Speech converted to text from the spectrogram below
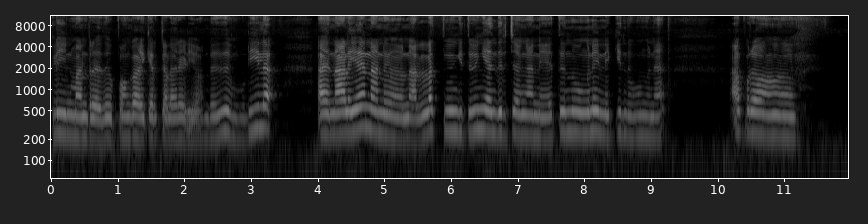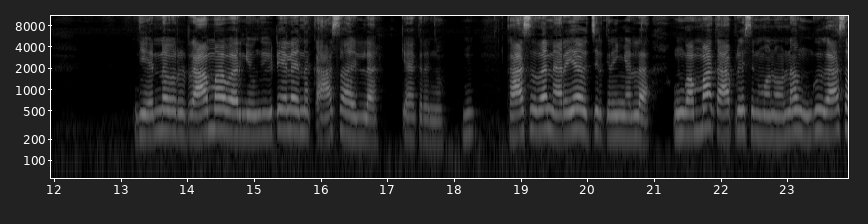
க்ளீன் பண்ணுறது பொங்க வைக்கிறக்கெல்லாம் ரெடி பண்ணுறது முடியல. அதனாலயே நான் நல்லா தூங்கி தூங்கி எந்திரிச்சேங்க. நேற்று தூங்கினேன் இன்னைக்கு தூங்கினேன். அப்புறம் இது என்ன ஒரு ட்ராமா பாருங்க உங்ககிட்ட எல்லாம் என்ன காசா இல்லை? கேட்குறேங்க ம். காசு தான் நிறையா வச்சுருக்குறீங்கல்ல. உங்கள் அம்மாவுக்கு ஆப்ரேஷன் பண்ணோன்னா உங்கள் காசை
